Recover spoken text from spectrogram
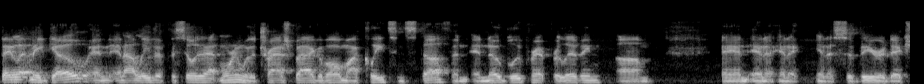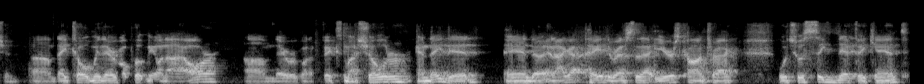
they let me go, and, and I leave the facility that morning with a trash bag of all my cleats and stuff, and, and no blueprint for living. Um, and in a, in a, in a severe addiction. Um, they told me they were going to put me on IR. Um, they were going to fix my shoulder, and they did. And, uh, and I got paid the rest of that year's contract, which was significant.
